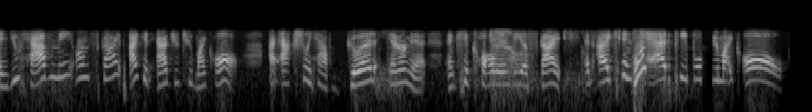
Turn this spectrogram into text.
and you have me on Skype, I can add you to my call. I actually have good internet and can call in via Skype, and I can What? add people to my call.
